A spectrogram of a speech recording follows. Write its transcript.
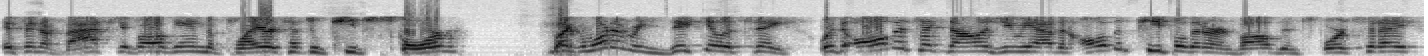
if in a basketball game the players have to keep score? Like, what a ridiculous thing. With all the technology we have and all the people that are involved in sports today,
